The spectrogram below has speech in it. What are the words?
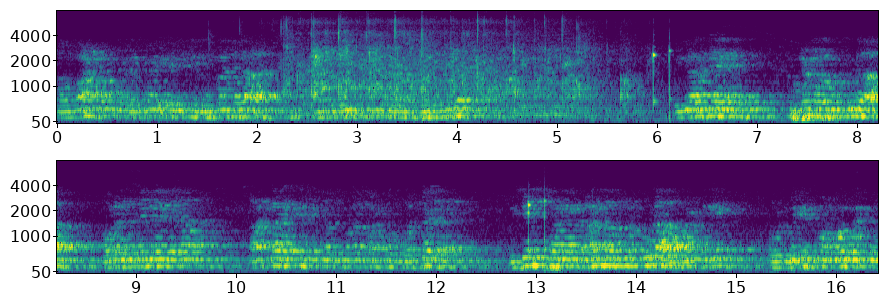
ನಾವು ಮಾಡಿಕೊಡ್ತೇವೆ ಅಂತ ಹೇಳಿಕೆ ಕೂಡ ಅವರ ಸೇವೆಯನ್ನ ಸಹಕಾರ ಕೂಡ ಮಾಡ್ಕೊಂಡು ಬರ್ತಾರೆ ವಿಶೇಷವಾಗಿ ಗ್ರಾಮವನ್ನು ಕೂಡ ಅವರೊಟ್ಟಿಗೆ ಅವರು ತೆಗೆದುಕೊಂಡು ಹೋಗಬೇಕು.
